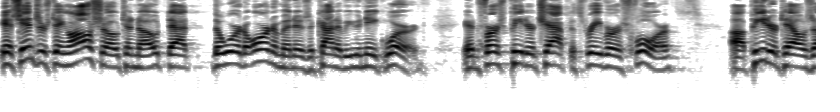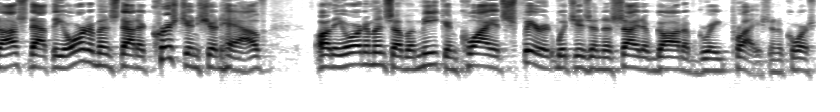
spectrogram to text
It's interesting also to note that the word ornament is a kind of a unique word. In 1 Peter chapter 3, verse 4, uh, Peter tells us that the ornaments that a Christian should have are the ornaments of a meek and quiet spirit, which is in the sight of God of great price. And of course,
